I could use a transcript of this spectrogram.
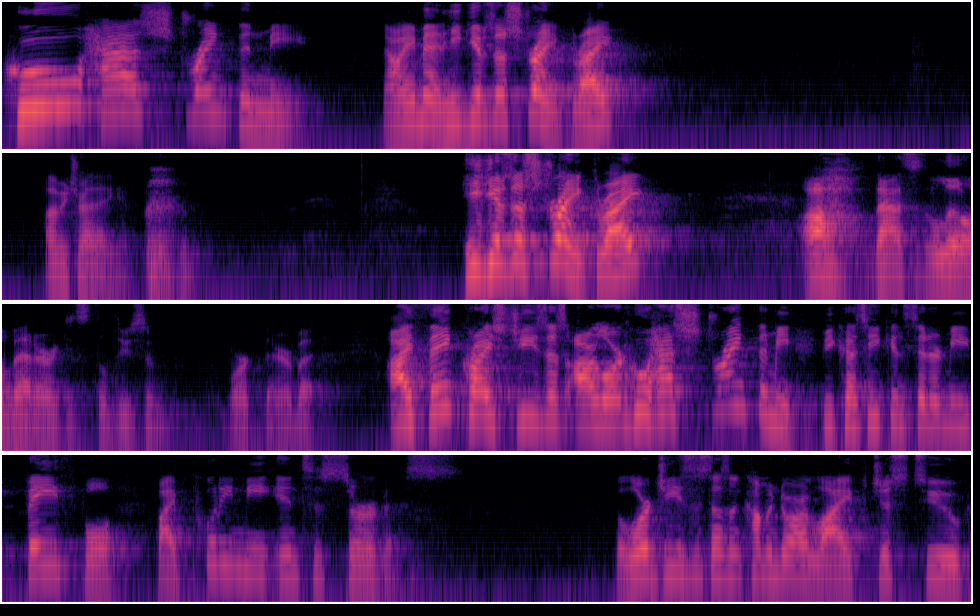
who has strengthened me. Now amen. He gives us strength right? Let me try that again he gives us strength right oh that's a little better we can still do some work there. But I thank Christ Jesus our Lord, who has strengthened me because he considered me faithful by putting me into service. The Lord Jesus doesn't come into our life just to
